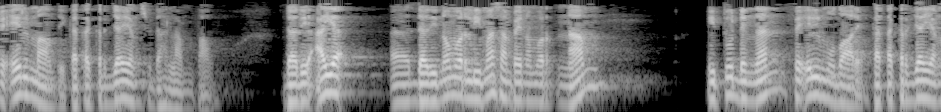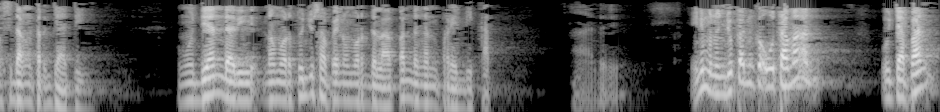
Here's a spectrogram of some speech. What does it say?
Fi'il maldi, kata kerja yang sudah lampau. Dari ayat uh, dari nomor 5 sampai nomor 6 itu dengan fi'il mudhari, kata kerja yang sedang terjadi. Kemudian dari nomor 7 sampai nomor 8 dengan predikat. Ini menunjukkan keutamaan ucapan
